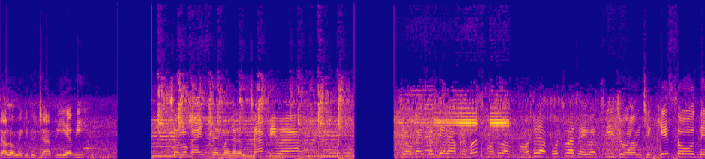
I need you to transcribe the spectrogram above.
ચાલો મેં કીધું ચા પી આવી. ચલો ગાય ગરમા ગરમ ચા પીવા. જો ગાય અત્યારે આપણે બસ મઢવા મઢડા પહોંચવા જ આવ્યા છીએ. જો આમ છે કેશોદ ને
